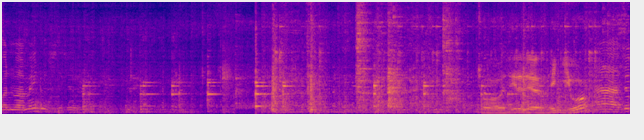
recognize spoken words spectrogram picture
બનવા માંડ્યું છે જો જો હવે ધીરે ધીરે થઈ ગયું હા. જો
